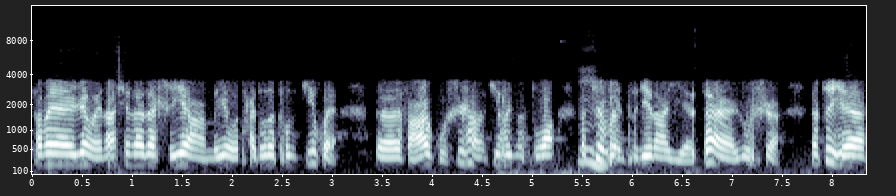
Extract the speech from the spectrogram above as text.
他们认为呢，现在在实业上没有太多的投资机会，呃，反而股市上的机会更多。那这部分资金呢也在入市，那这些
